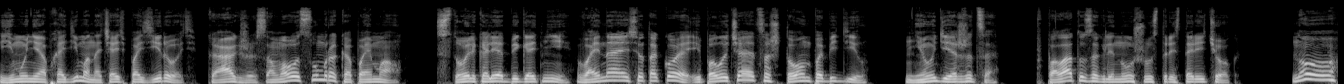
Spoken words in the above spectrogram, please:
Ему необходимо начать позировать. Как же, самого сумрака поймал. Столько лет беготни, война и все такое, и получается, что он победил. Не удержится. Палату заглянул шустрый старичок. «Ну,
